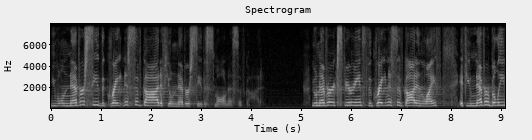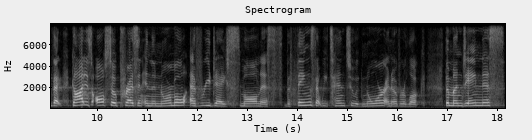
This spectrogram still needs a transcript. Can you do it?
you will never see the greatness of God if you'll never see the smallness of God. You'll never experience the greatness of God in life if you never believe that God is also present in the normal, everyday smallness, the things that we tend to ignore and overlook, the mundaneness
